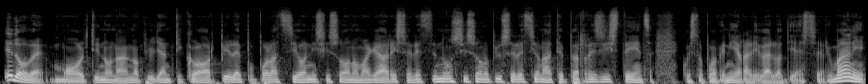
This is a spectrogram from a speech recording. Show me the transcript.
e dove molti non hanno più gli anticorpi, le popolazioni si non si sono più selezionate per resistenza. Questo può avvenire a livello di esseri umani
